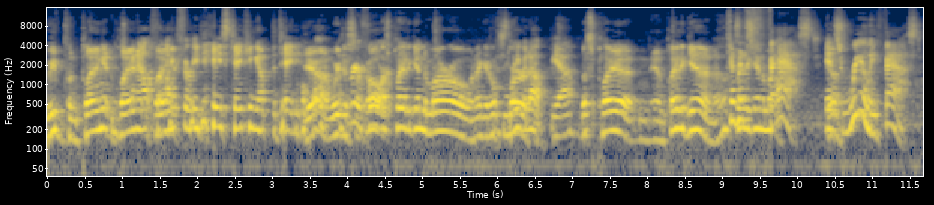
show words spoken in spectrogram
We've been playing it and playing it. It's been out for like it. three days, taking up the table. Yeah, and we're just like, oh, let's play it again tomorrow when I get home just from work. Leave it up, yeah. Let's play it and, and play it again. Because it's it fast. It's yeah. really fast.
